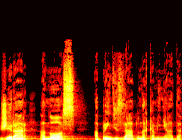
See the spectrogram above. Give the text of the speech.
gerar a nós aprendizado na caminhada.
